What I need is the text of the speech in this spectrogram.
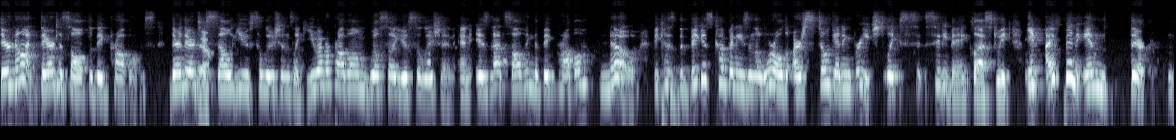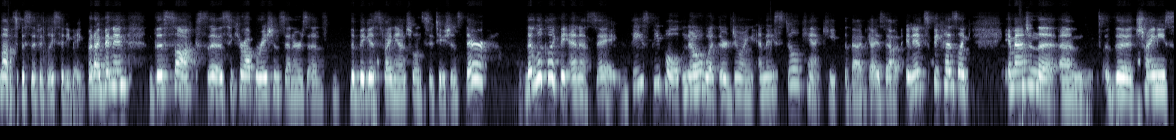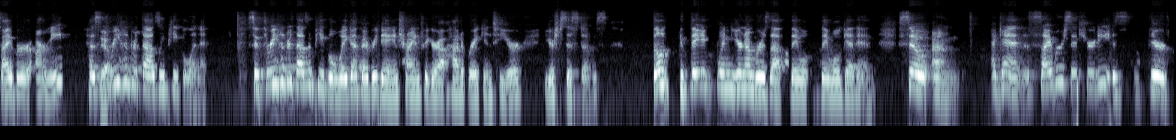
they're not there to solve the big problems. They're there to yeah. sell you solutions. Like you have a problem, we'll sell you a solution. And is that solving the big problem? No, because the biggest companies in the world are still getting breached, like C- Citibank last week. I've been in there, not specifically Citibank, but I've been in the SOCs, uh, secure operation centers of the biggest financial institutions. They're they look like the NSA. These people know what they're doing, and they still can't keep the bad guys out. And it's because, like, imagine the um, the Chinese cyber army has yeah. three hundred thousand people in it. So three hundred thousand people wake up every day and try and figure out how to break into your your systems. They'll they when your number is up, they will they will get in. So um, again, cybersecurity is they're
